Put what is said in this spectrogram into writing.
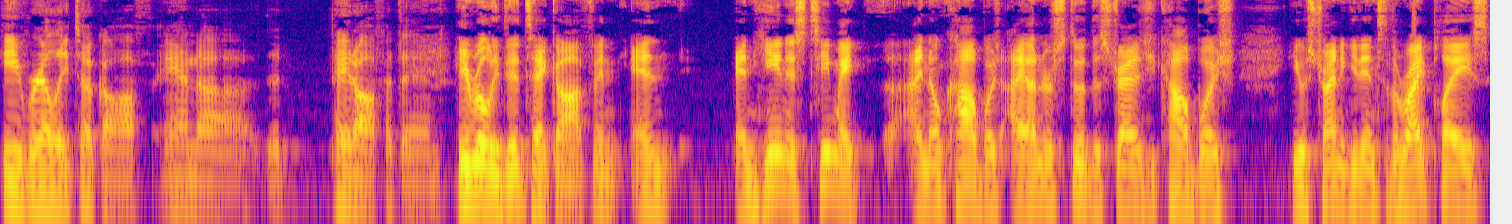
he really took off and uh, it paid off at the end. He really did take off, and and and he and his teammate. I know Kyle Busch. I understood the strategy. Kyle Busch. He was trying to get into the right place,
